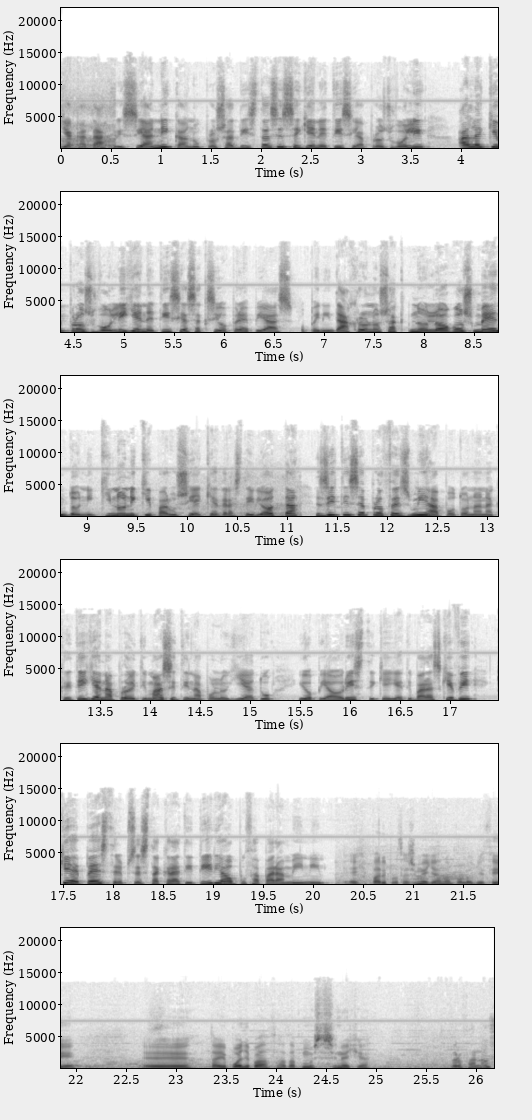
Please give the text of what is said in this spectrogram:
Για κατάχρηση ανίκανου προς αντίσταση σε γενετήσια προσβολή, αλλά και προσβολή γενετήσιας αξιοπρέπειας. Ο 50χρονος ακτινολόγος με έντονη κοινωνική παρουσία και δραστηριότητα ζήτησε προθεσμία από τον ανακριτή για να προετοιμάσει την απολογία του, η οποία ορίστηκε για την Παρασκευή και επέστρεψε στα κρατητήρια όπου θα παραμείνει. Έχει πάρει προθεσμία για να απολογηθεί. Ε, τα υπόλοιπα θα τα πούμε στη συνέχεια. Προφανώς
